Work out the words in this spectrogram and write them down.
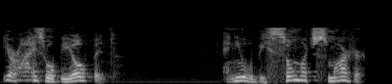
your eyes will be opened and you will be so much smarter.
